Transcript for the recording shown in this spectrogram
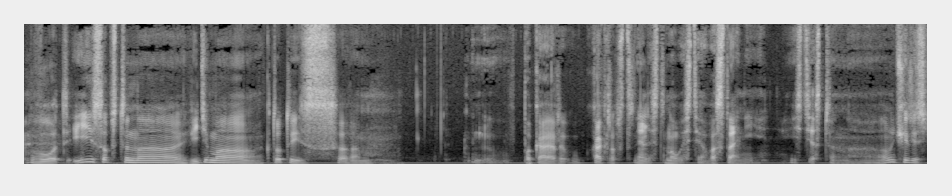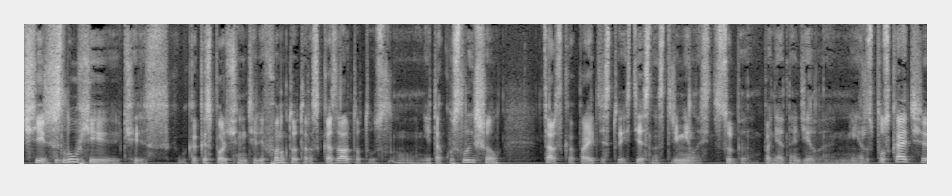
Вот, и, собственно, видимо, кто-то из... Эм, пока как распространялись новости о восстании, естественно, ну, через, через слухи, через как испорченный телефон кто-то рассказал, кто-то не так услышал. Царское правительство, естественно, стремилось, особо, понятное дело, не распускать э,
